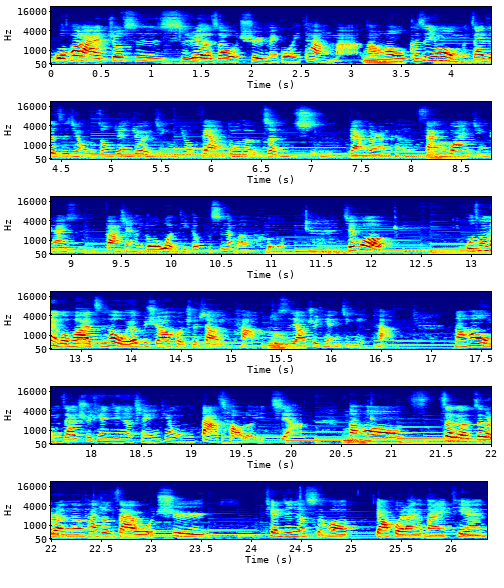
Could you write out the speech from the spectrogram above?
我后来就是十月的时候我去美国一趟嘛，然后可是因为我们在这之前我们中间就已经有非常多的争执，两个人可能三观已经开始发现很多问题都不是那么合，结果。我从美国回来之后，我又必须要回学校一趟，就是要去天津一趟。然后我们在去天津的前一天，我们大吵了一架。然后这个这个人呢，他就在我去天津的时候要回来的那一天，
